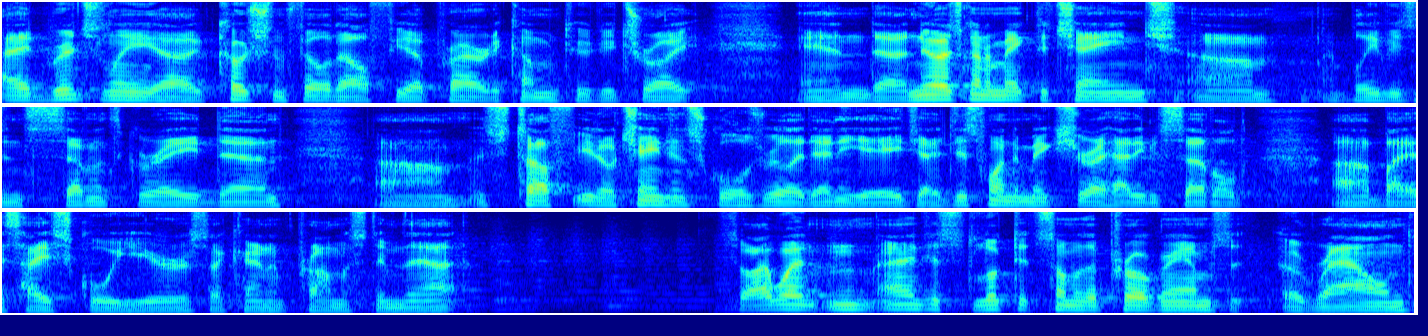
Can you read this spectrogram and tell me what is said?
I had originally uh, coached in Philadelphia prior to coming to Detroit, and uh, knew I was going to make the change. Um, I believe he's in seventh grade then. Um, it's tough, you know, changing schools really at any age. I just wanted to make sure I had him settled uh, by his high school years. I kind of promised him that. So I went and I just looked at some of the programs around.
